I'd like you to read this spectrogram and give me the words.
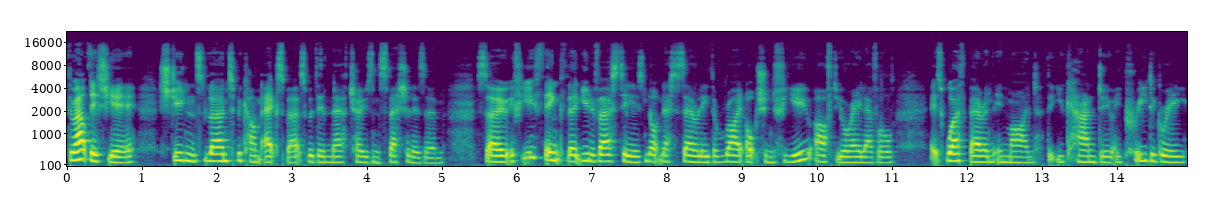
Throughout this year, students learn to become experts within their chosen specialism. So, if you think that university is not necessarily the right option for you after your A level, it's worth bearing in mind that you can do a pre degree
